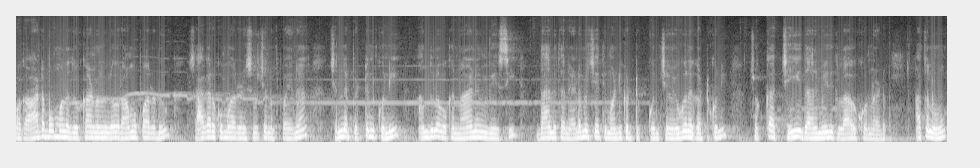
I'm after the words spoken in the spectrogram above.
ఒక ఆట బొమ్మల దుకాణంలో రామపాలుడు సాగర కుమారుడి సూచన పైన చిన్న పెట్టెను కొని అందులో ఒక నాణ్యం వేసి దాన్ని తన ఎడమ చేతి మండికట్టు కొంచెం ఎగున కట్టుకొని చొక్కా చెయ్యి దాని మీదకి లాగుకున్నాడు. అతను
